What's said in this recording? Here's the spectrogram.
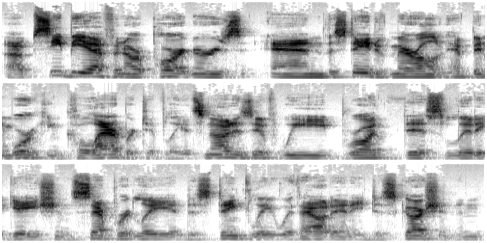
uh, CBF and our partners and the state of Maryland have been working collaboratively. It's not as if we brought this litigation separately and distinctly without any discussion, and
